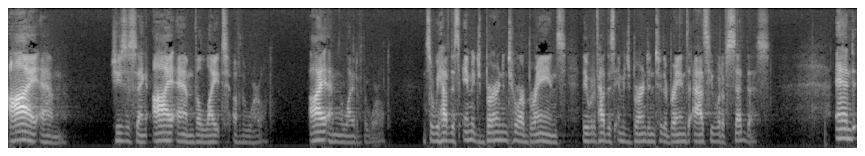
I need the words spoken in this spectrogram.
I am Jesus saying, I am the light of the world. I am the light of the world. And so we have this image burned into our brains. They would have had this image burned into their brains as he would have said this. And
